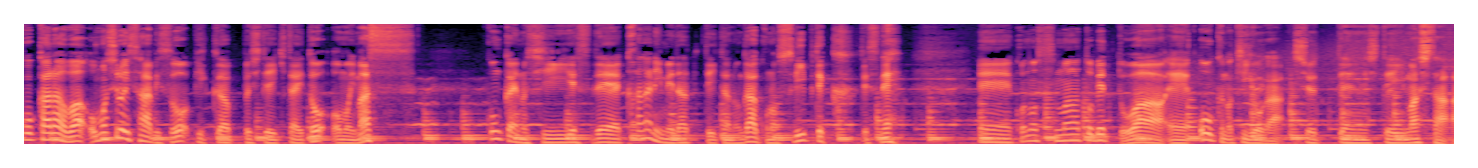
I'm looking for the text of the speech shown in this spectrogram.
ここからは面白いサービスをピックアップしていきたいと思います。今回の CES でかなり目立っていたのがこのスリープテックですね。えーこのスマートベッドは、えー多くの企業が出展していました。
